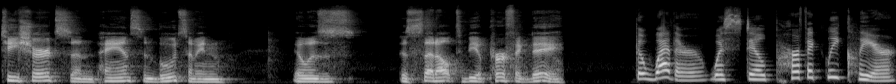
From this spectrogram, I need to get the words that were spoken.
t shirts and pants and boots. I mean, it was, it set out to be a perfect day. The weather was still perfectly clear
